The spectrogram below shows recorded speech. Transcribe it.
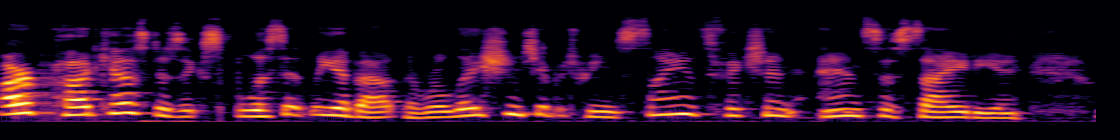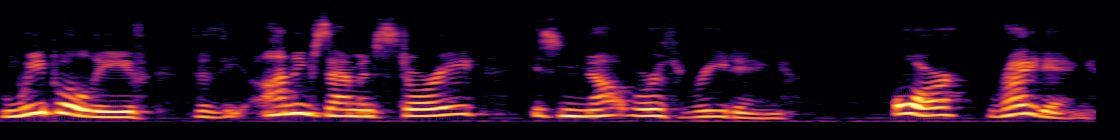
Our podcast is explicitly about the relationship between science fiction and society, and we believe that the unexamined story is not worth reading or writing.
